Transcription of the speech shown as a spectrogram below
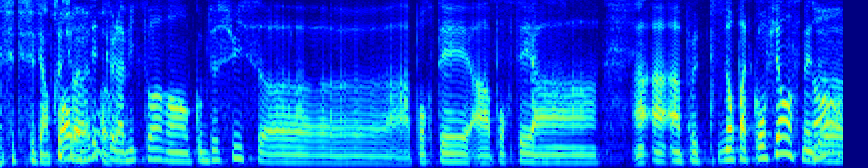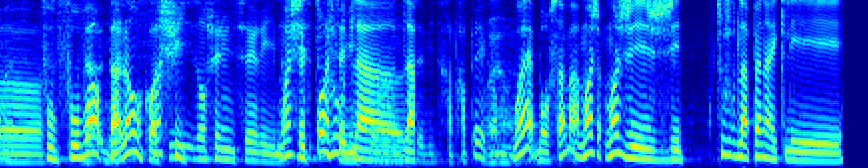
c'était impressionnant. Peut-être que la victoire en Coupe de Suisse euh, a apporté, a apporté un, un, peu, non pas de confiance, mais de, faut, faut voir. d'allant. Ils enchaînent une série. Moi, j'ai toujours de la, vite, euh, vite rattrapé. Quand même. ouais, bon, ça va. Moi, moi j'ai toujours de la peine avec les,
